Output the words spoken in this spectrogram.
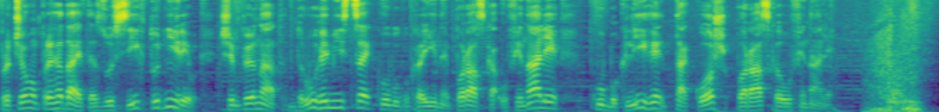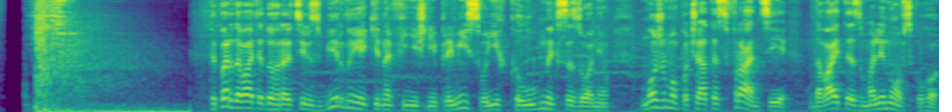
Причому пригадайте з усіх турнірів: чемпіонат, друге місце, Кубок України, поразка у фіналі, Кубок Ліги, також поразка у фіналі. Тепер давайте до гравців збірної, які на фінішній прямій своїх клубних сезонів. Можемо почати з Франції. Давайте з Маліновського,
